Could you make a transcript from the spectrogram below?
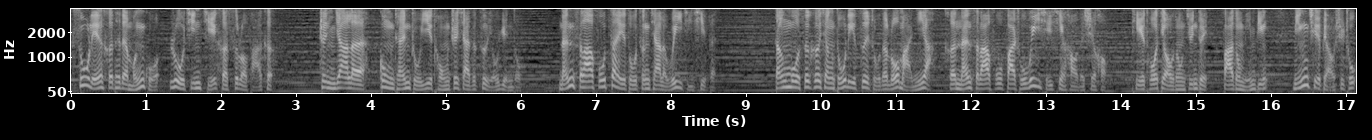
苏联和他的盟国入侵捷克斯洛伐克，镇压了共产主义统治下的自由运动，南斯拉夫再度增加了危急气氛。当莫斯科向独立自主的罗马尼亚和南斯拉夫发出威胁信号的时候，铁托调动军队，发动民兵，明确表示出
